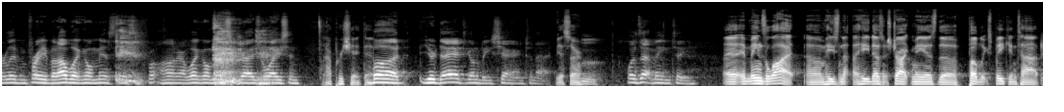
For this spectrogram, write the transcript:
honor living free, but I wasn't going to miss this honor. I wasn't going to miss the graduation. I appreciate that. But your dad's going to be sharing tonight. yes, sir. What does that mean to you? Uh, it means a lot. Um, he's not, he doesn't strike me as the public speaking type,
